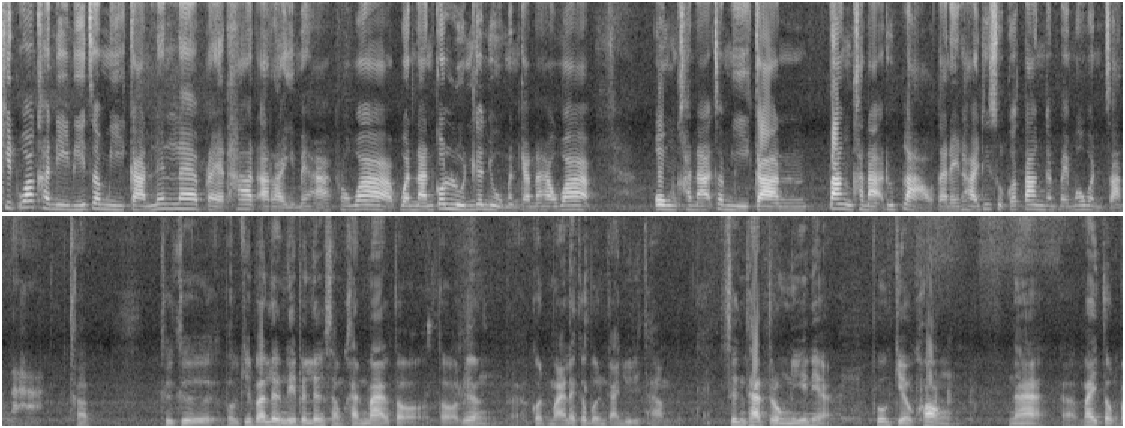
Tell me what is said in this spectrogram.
คิดว่าคดีนี้จะมีการเล่นแร่แปรธาตุอะไรไหมคะ เพราะว่าวันนั้นก็ลุ้นกันอยู่เหมือนกันนะคะว่า องค์คณะจะมีการตั้งคณะหรือเปล่า แต่ในท้ายที่สุดก็ตั้งกันไปเมื่อวันจันทร์นะคะ ครับ คือคือผมคิดว่าเรื่องนี้เป็นเรื่องสำคัญมากต่อต่อเรื่องกฎหมายและกระบวนการยุติธรรม ซึ่งถ้าตรงนี้เนี่ยผู้เกี่ยวข้องนะฮะไม่ตรงไป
